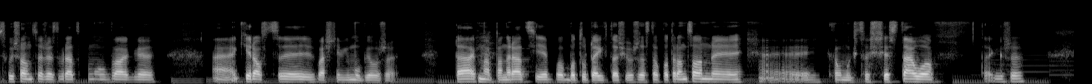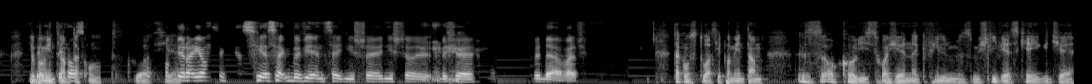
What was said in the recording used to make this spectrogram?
słyszące, że zwracam uwagę e, kierowcy, właśnie mi mówią, że tak, ma pan rację, bo, bo tutaj ktoś już został potrącony, e, komuś coś się stało, także... Ja pamiętam taką sytuację. Popierających jest, jest jakby więcej niż, niż by się wydawać. Taką sytuację pamiętam z okolic Łazienek, film z Myśliwieckiej, gdzie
